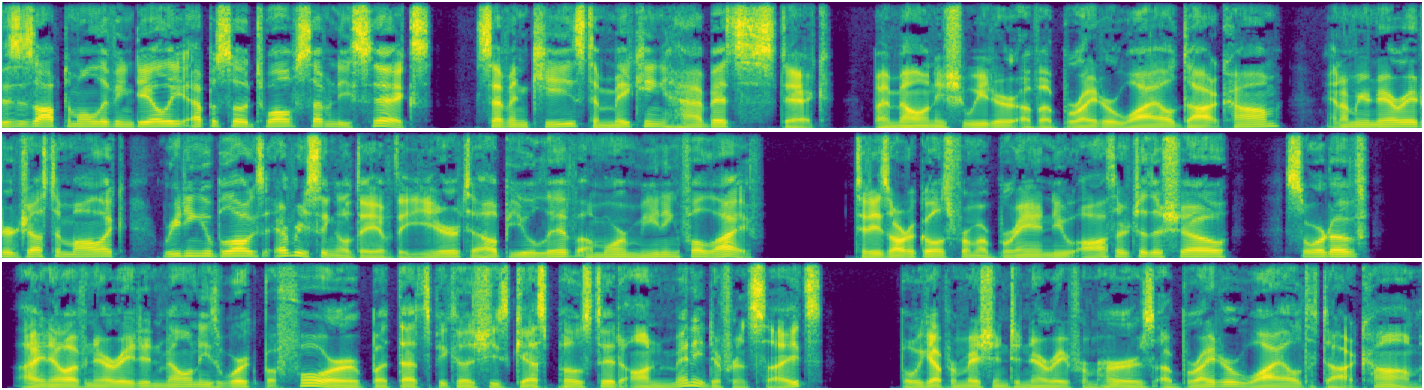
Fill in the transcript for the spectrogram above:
This is Optimal Living Daily, episode 1276 Seven Keys to Making Habits Stick by Melanie Schweder of abrighterwild.com. And I'm your narrator, Justin Malik, reading you blogs every single day of the year to help you live a more meaningful life. Today's article is from a brand new author to the show, sort of. I know I've narrated Melanie's work before, but that's because she's guest posted on many different sites. But we got permission to narrate from hers, abrighterwild.com.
